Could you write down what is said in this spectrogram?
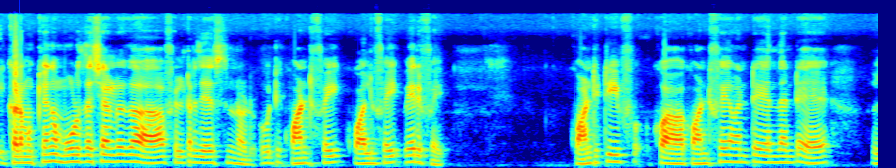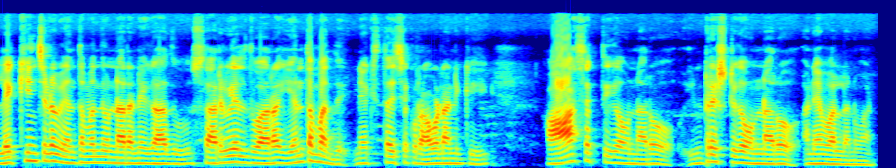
ఇక్కడ ముఖ్యంగా మూడు దశలుగా ఫిల్టర్ చేస్తున్నాడు. ఒకటి quantify qualify verify. Quantity quantify అంటే ఏంటంటే లెక్కించడం ఎంతమంది ఉన్నారనే కాదు సర్వేల ద్వారా ఎంతమంది నెక్స్ట్ దశకు రావడానికి ఆసక్తిగా ఉన్నారో ఇంట్రెస్ట్గా ఉన్నారో అనేవాళ్ళు అనమాట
